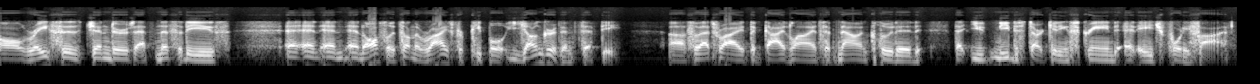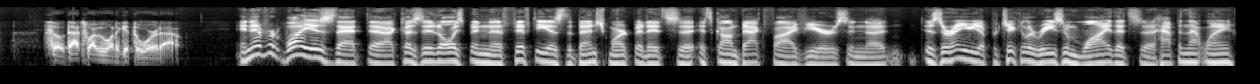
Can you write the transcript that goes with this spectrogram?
all races, genders, ethnicities, and and and also it's on the rise for people younger than 50. Uh, so that's why the guidelines have now included that you need to start getting screened at age 45. So that's why we want to get the word out. And Everett, why is that? Because uh, it always been uh, 50 as the benchmark, but it's uh, it's gone back five years. And uh, is there any uh, particular reason why that's happened that way?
